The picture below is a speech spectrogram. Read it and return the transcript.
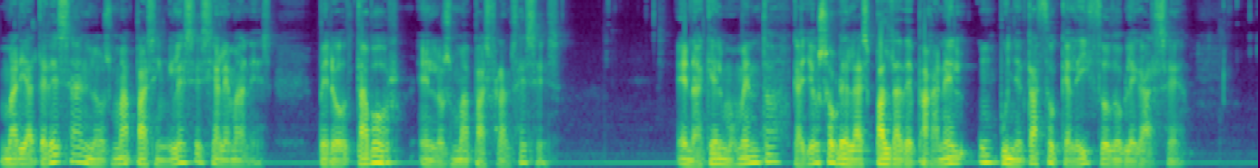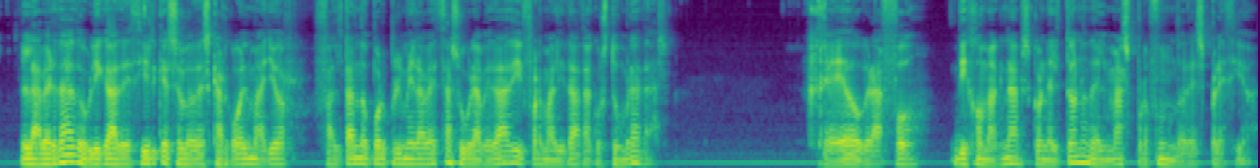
María Teresa en los mapas ingleses y alemanes, pero Tabor en los mapas franceses. En aquel momento cayó sobre la espalda de Paganel un puñetazo que le hizo doblegarse. La verdad obliga a decir que se lo descargó el mayor, faltando por primera vez a su gravedad y formalidad acostumbradas. Geógrafo, dijo McNabbs con el tono del más profundo desprecio.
